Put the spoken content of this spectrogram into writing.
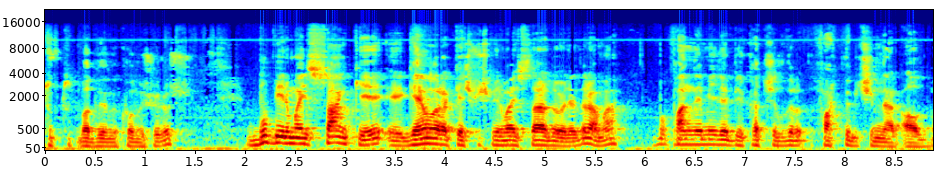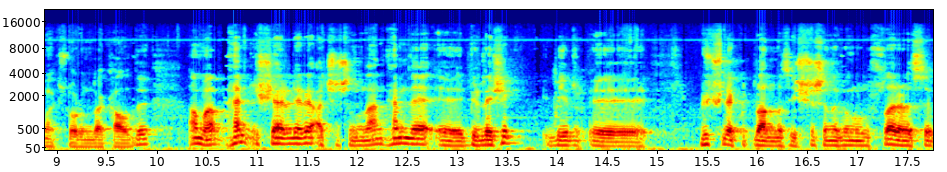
tutup tutmadığını konuşuruz. Bu 1 Mayıs sanki e, genel olarak geçmiş 1 Mayıslar da öyledir ama bu pandemiyle birkaç yıldır farklı biçimler almak zorunda kaldı. Ama hem işyerleri açısından hem de e, birleşik bir e, güçle kutlanması, işçi sınıfın uluslararası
